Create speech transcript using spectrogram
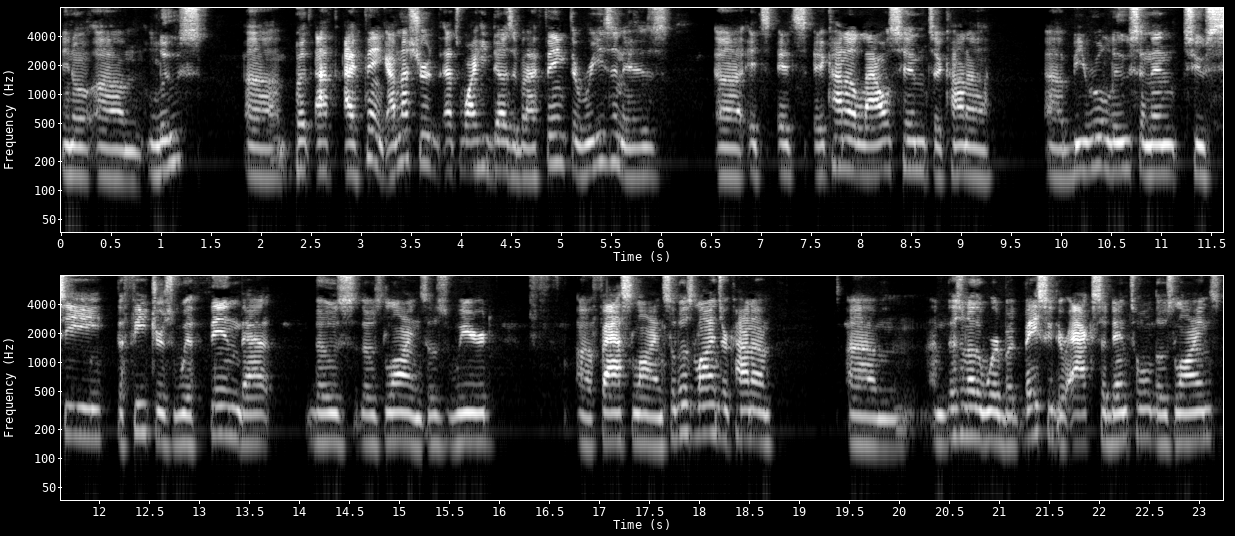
you know, um, loose. Uh, but I, I think I'm not sure that's why he does it, but I think the reason is uh, it's it's it kind of allows him to kind of uh, be real loose and then to see the features within that those those lines those weird uh, fast lines so those lines are kind of um, and there's another word but basically they're accidental those lines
